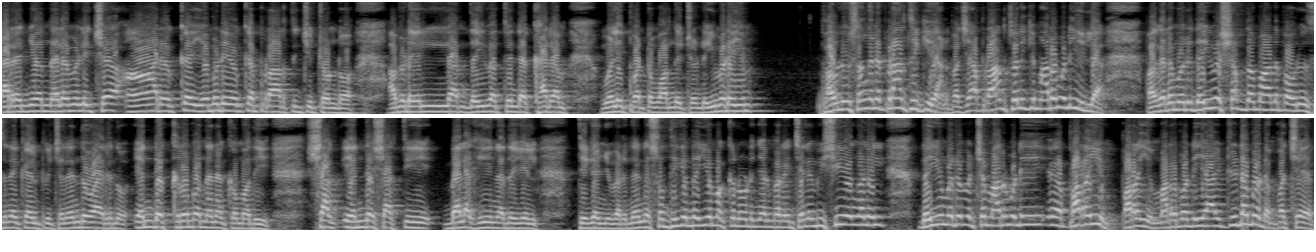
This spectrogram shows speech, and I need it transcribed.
കരഞ്ഞ് നിലവിളിച്ച് ആരൊക്കെ എവിടെയൊക്കെ പ്രാർത്ഥിച്ചിട്ടുണ്ടോ അവിടെയെല്ലാം ദൈവത്തിന്റെ കരം വെളിപ്പെട്ട് വന്നിട്ടുണ്ട്. ഇവിടെയും പൗലൂസ് അങ്ങനെ പ്രാർത്ഥിക്കുകയാണ്. പക്ഷെ ആ പ്രാർത്ഥനയ്ക്ക് മറുപടിയില്ല. പകരം ഒരു ദൈവശബ്ദമാണ് പൗലൂസിനെ കേൾപ്പിച്ചത്. എന്തുവായിരുന്നു? എന്റെ കൃപ നിനക്ക് മതി. ശക് എന്റെ ശക്തി ബലഹീനതയിൽ തികഞ്ഞു വരുന്നു. എന്നെ ശ്രദ്ധിക്കുന്ന ദൈവമക്കളോട് ഞാൻ പറയും ചില വിഷയങ്ങളിൽ ദൈവം ഒരു പക്ഷെ മറുപടി പറയും പറയും. മറുപടിയായിട്ട് ഇടപെടും. പക്ഷേ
